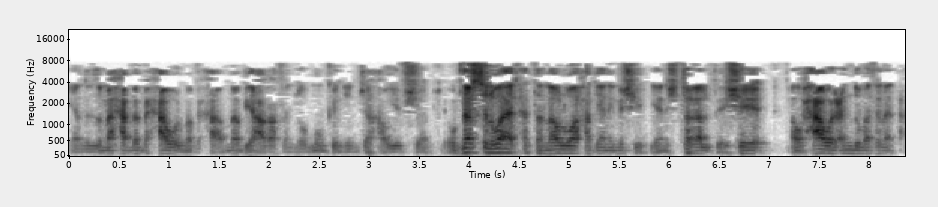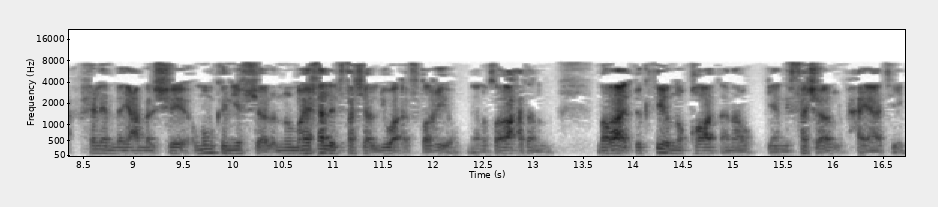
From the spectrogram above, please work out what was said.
يعني إذا ما حب بيحاول ما ما بيعرف إنه ممكن ينجح أو يفشل. وبنفس الوقت حتى لو الواحد يعني مش يعني اشتغل في شيء أو حاول عنده مثلا حلم ليعمل شيء وممكن يفشل إنه ما يخلي الفشل يوقف طريقه. يعني صراحة مرقت بكثير نقاط أنا يعني فشل بحياتي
